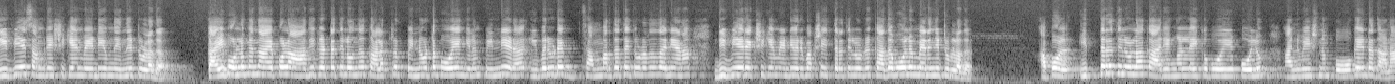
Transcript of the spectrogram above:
ദിവ്യയെ സംരക്ഷിക്കാൻ വേണ്ടിയും നിന്നിട്ടുള്ളത്. കൈ പൊള്ളുമെന്നായപ്പോൾ ആദ്യഘട്ടത്തിൽ ഒന്ന് കളക്ടർ പിന്നോട്ട് പോയെങ്കിലും പിന്നീട് ഇവരുടെ സമ്മർദ്ദത്തെ തുടർന്ന് തന്നെയാണ് ദിവ്യയെ രക്ഷിക്കാൻ വേണ്ടി ഒരു പക്ഷേ ഇത്തരത്തിലൊരു കഥ പോലും മെനഞ്ഞിട്ടുള്ളത്. അപ്പോൾ ഇത്തരത്തിലുള്ള കാര്യങ്ങളിലേക്ക് പോയി പോലും അന്വേഷണം പോകേണ്ടതാണ്.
